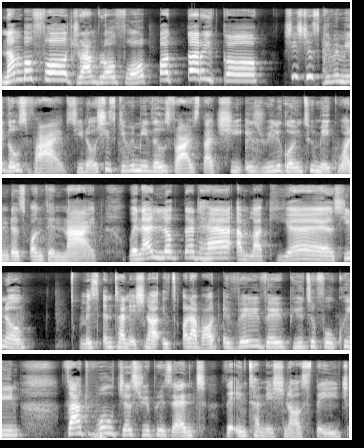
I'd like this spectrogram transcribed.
Number four, drum roll for Puerto Rico. She's just giving me those vibes, you know, she's giving me those vibes that she is really going to make wonders on the night. When I looked at her, I'm like, yes, you know, Miss International, it's all about a very, very beautiful queen that will just represent the international stage.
